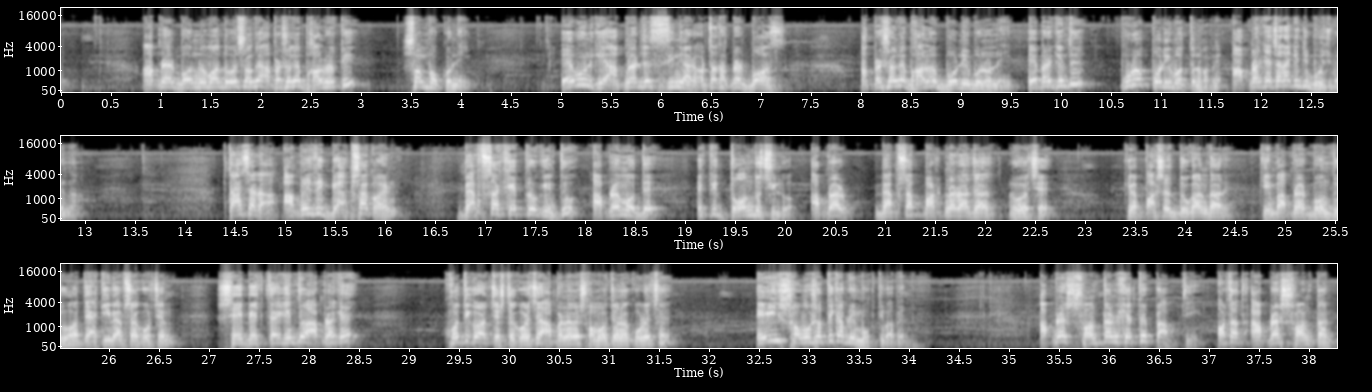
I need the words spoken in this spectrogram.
আপনার বন্ধু বান্ধবের সঙ্গে, আপনার সঙ্গে ভালো একটি সম্পর্ক নেই। এমনকি আপনার যে সিনিয়র অর্থাৎ আপনার বস আপনার সঙ্গে ভালো বডি বোনও নেই। এবার কিন্তু পুরো পরিবর্তন হবে। আপনাকে ছাড়া কিছু বুঝবে না। তাছাড়া আপনি যদি ব্যবসা করেন, ব্যবসা ক্ষেত্রেও কিন্তু আপনার মধ্যে একটি দ্বন্দ্ব ছিল। আপনার ব্যবসা পার্টনাররা যা রয়েছে কিংবা পাশের দোকানদার কিংবা আপনার বন্ধু হয়তো একই ব্যবসা করছেন, সেই ব্যক্তিরা কিন্তু আপনাকে ক্ষতি করার চেষ্টা করেছে, আপনার নামে সমালোচনা করেছে। এই সমস্যা থেকে আপনি মুক্তি পাবেন। আপনার সন্তান ক্ষেত্রে প্রাপ্তি, অর্থাৎ আপনার সন্তান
